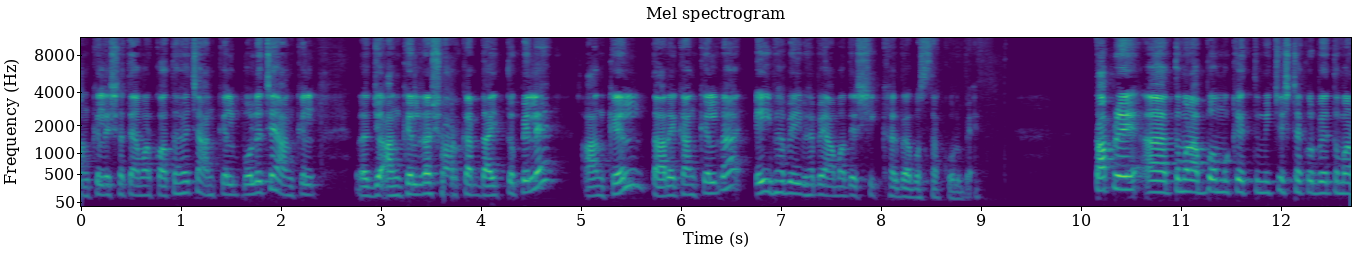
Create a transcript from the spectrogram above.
আঙ্কেলের সাথে আমার কথা হয়েছে। আঙ্কেল বলেছে, আঙ্কেল যে আঙ্কেলরা সরকার দায়িত্ব পেলে, আঙ্কেল, তারেক আঙ্কেলরা এইভাবে এইভাবে আমাদের শিক্ষার ব্যবস্থা করবে। তারপরে তোমার আব্বু আম্মুকে তুমি চেষ্টা করবে তোমার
